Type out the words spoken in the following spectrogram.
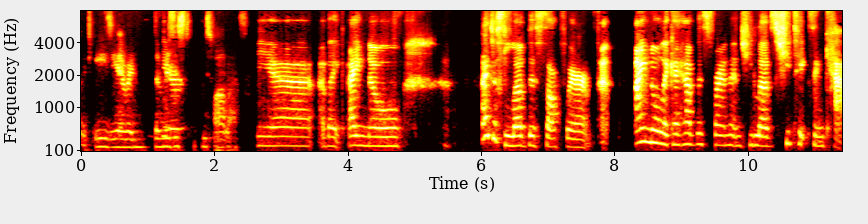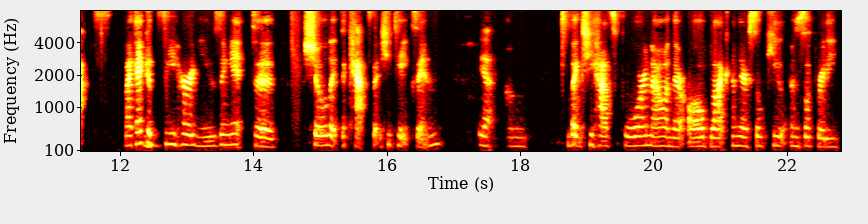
so much easier and the Yeah. resistance is far less. Yeah, like I know, I just love this software. I, I know, like I have this friend and she loves, she takes in cats. Like I could see her using it to show like the cats that she takes in. Yeah. Um, like she has four now and they're all black and they're so cute and so pretty.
